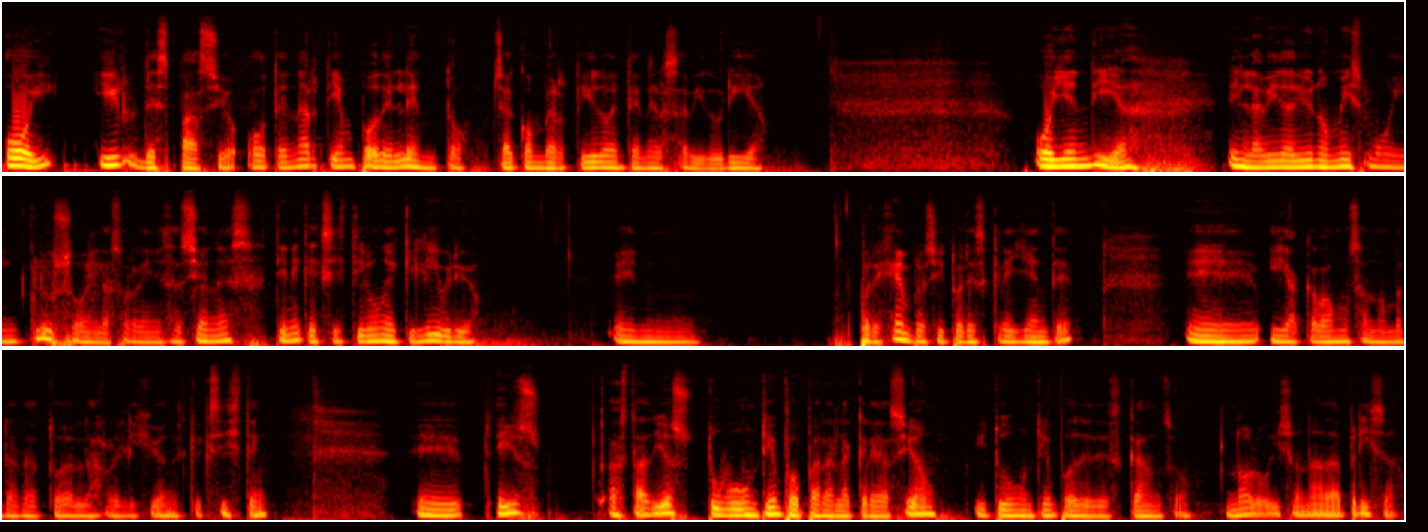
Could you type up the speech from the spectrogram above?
Hoy, ir despacio o tener tiempo de lento se ha convertido en tener sabiduría. Hoy en día, en la vida de uno mismo e incluso en las organizaciones, tiene que existir un equilibrio por ejemplo, si tú eres creyente, eh, y acabamos a nombrar a todas las religiones que existen, eh, ellos, hasta Dios tuvo un tiempo para la creación y tuvo un tiempo de descanso. No lo hizo nada a prisa.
